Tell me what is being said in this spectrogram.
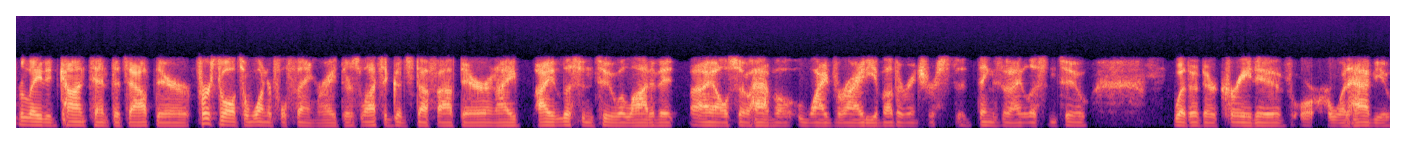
related content that's out there. First of all it's a wonderful thing right? There's lots of good stuff out there and i i listen to a lot of it. I also have a wide variety of other interests things that i listen to whether they're creative or, or what have you.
